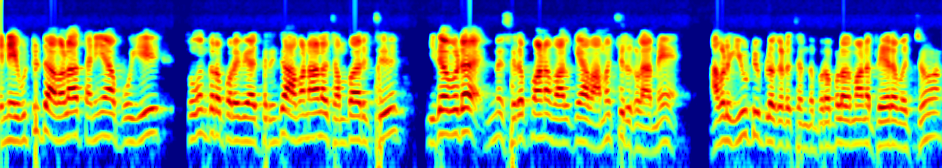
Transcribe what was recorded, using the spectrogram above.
என்னை விட்டுட்டு அவளாக தனியாக போய் சுதந்திர பறவையாக தெரிஞ்சு அவனால் சம்பாரித்து இதை விட இன்னும் சிறப்பான வாழ்க்கையை அவள் அமைச்சிருக்கலாமே? அவளுக்கு யூடியூப்பில் கிடச்ச அந்த பிரபலமான பேரை வச்சும்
